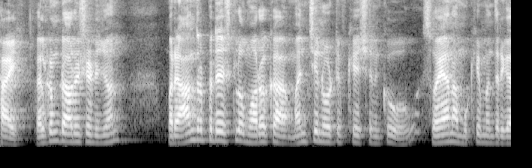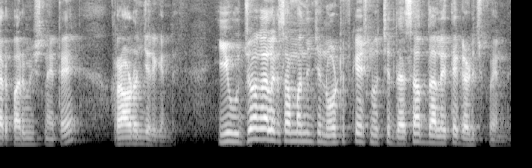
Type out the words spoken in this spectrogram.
హాయ్ వెల్కమ్ టు ఆరుషెడ్డి జోన్ మరి ఆంధ్రప్రదేశ్లో మరొక మంచి నోటిఫికేషన్కు స్వయాన ముఖ్యమంత్రి గారి పర్మిషన్ అయితే రావడం జరిగింది. ఈ ఉద్యోగాలకు సంబంధించి నోటిఫికేషన్ వచ్చి దశాబ్దాలు అయితే గడిచిపోయింది.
